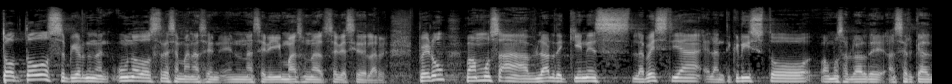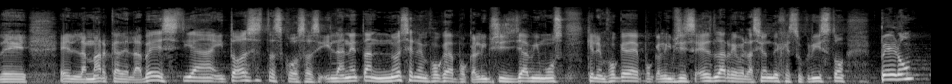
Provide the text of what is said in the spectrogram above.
todos se pierden uno, dos, tres semanas en, una serie y más una serie así de larga. Pero vamos a hablar de quién es la bestia, el anticristo, vamos a hablar de, acerca de eh, la marca de la bestia y todas estas cosas. Y la neta no es el enfoque de Apocalipsis, ya vimos que el enfoque de Apocalipsis es la revelación de Jesucristo, pero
